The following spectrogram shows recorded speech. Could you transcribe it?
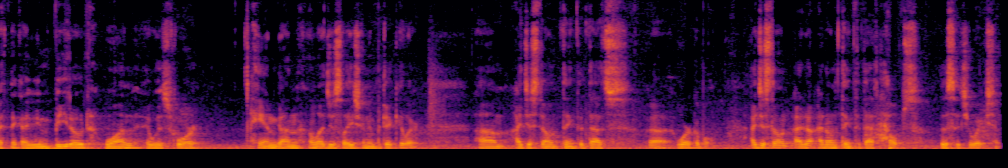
I think I even vetoed one. It was for handgun legislation in particular. Um, I just don't think that that's uh, workable. I just don't, I don't, I don't think that that helps the situation.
